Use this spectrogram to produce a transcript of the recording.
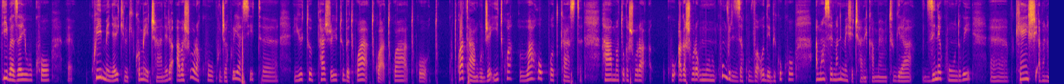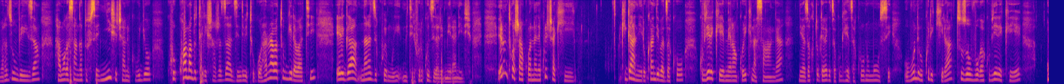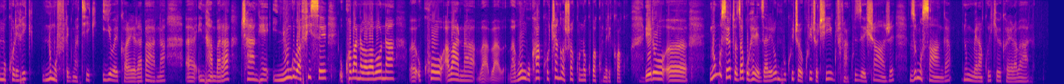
ndibaza yuko kwimenya ari ikintu gikomeye cyane abashobora kujya kuri ya site eh, yutube paje yutube twa twa twa twatanguje yitwa baho podikasti hano tugashobora agashobora umuntu kumviriza kuva odebi kuko amaso ni menshi cyane kamera tugira zine ku ndwi eh, kenshi abantu barazumviriza hano ugasanga dufite nyinshi cyane ku buryo kwaba dutereshaje za zindi bitugora hari n'abatubwira bati erega narazikuye muri telefone ko ziraremera n'ibyo rero ntitwashaka kubandanya kuri caki kiganiro kandi baza ko ku byerekeye merankori kinasanga nibaza ko tugerageza kubwiheza kuri uno munsi ubundi bukurikira tuzovuga ku byerekeye umukorerike n'umufirigimatike iyo bari kubarera abana eh, intambara canke inyungu bafise uko abana bababona eh, uko abana babunguka ko cyangwa bashobora no kubakomereka rero eh, n'umunsi rero tuza guhereza rero kuri icyo cyiga kuri izo eshanje z'umusanga n'umumera kuri kiwe korera abana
